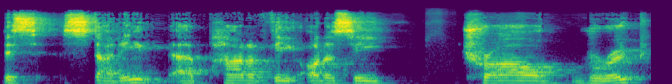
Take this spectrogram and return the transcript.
this study, uh, part of the Odyssey trial group.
